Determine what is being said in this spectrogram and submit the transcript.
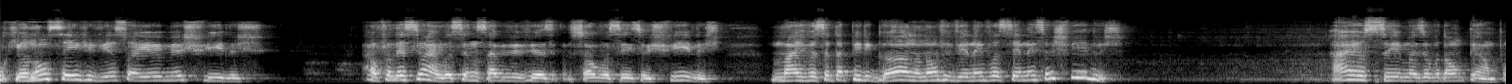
porque eu não sei viver só eu e meus filhos. Aí eu falei assim: Ué, você não sabe viver só você e seus filhos, mas você está perigando não viver nem você nem seus filhos. Ah, eu sei, mas eu vou dar um tempo.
